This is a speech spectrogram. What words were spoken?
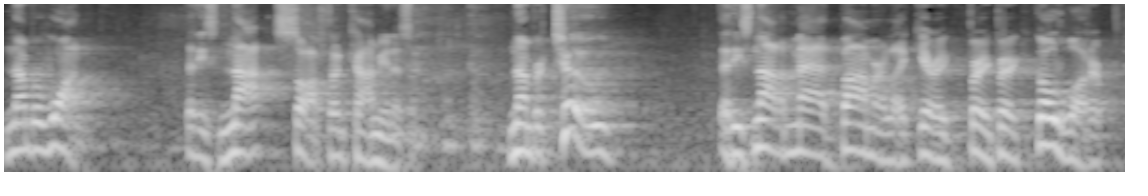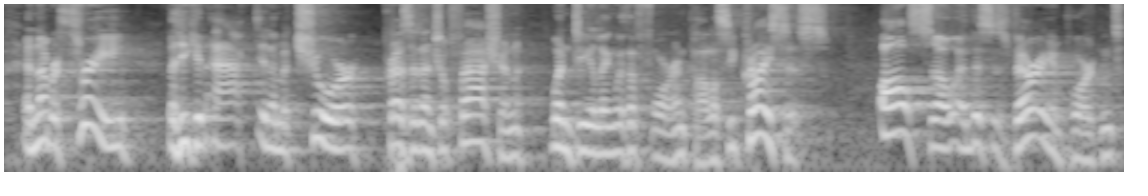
number one, that he's not soft on communism, number two, that he's not a mad bomber like Gary, Barry, Goldwater, and number three, that he can act in a mature presidential fashion when dealing with a foreign policy crisis. Also, and this is very important,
